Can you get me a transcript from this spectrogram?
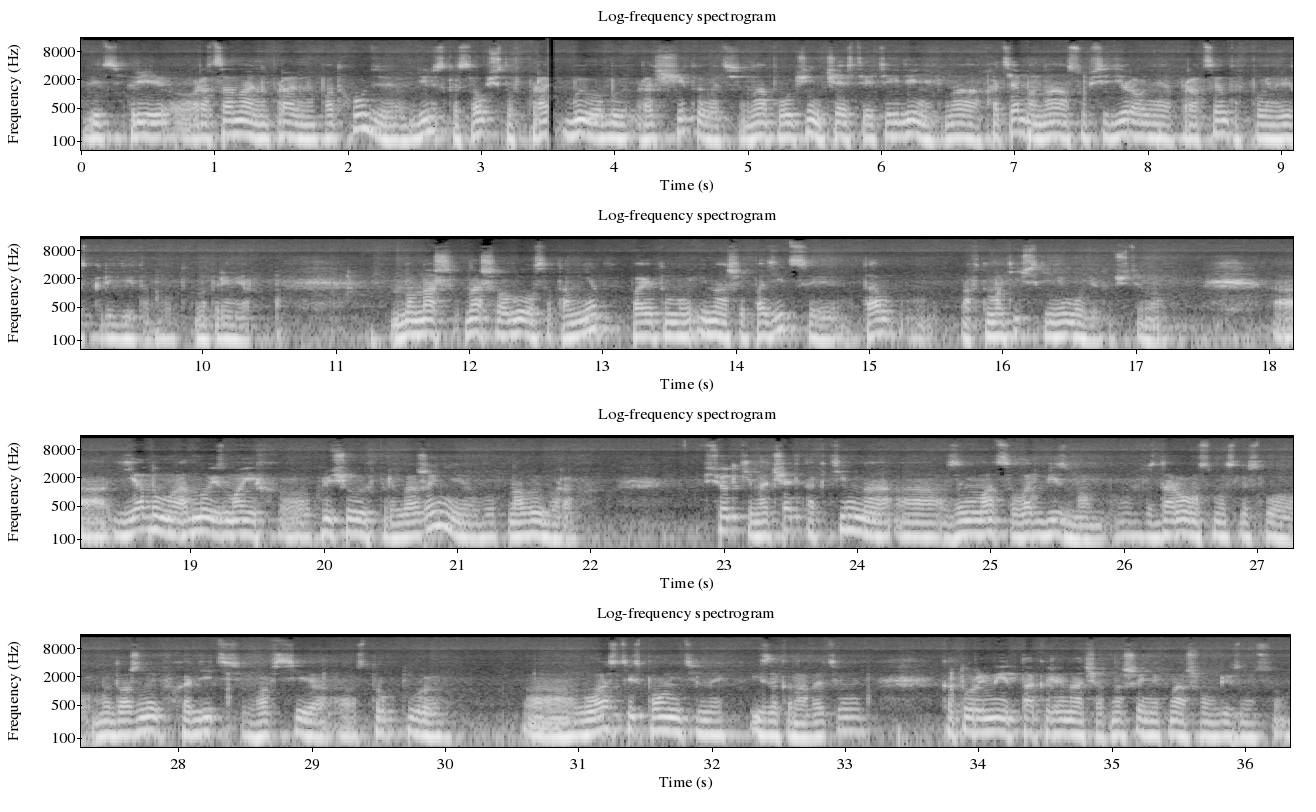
Ведь при рациональном правильном подходе дилерское сообщество было бы рассчитывать на получение части этих денег, на, хотя бы на субсидирование процентов по инвесткредитам, вот, например. Но наш, нашего голоса там нет, поэтому и нашей позиции там автоматически не будет учтено. А, я думаю, одно из моих э, ключевых предложений вот на выборах все-таки начать активно а, заниматься лоббизмом в здоровом смысле слова. Мы должны входить во все а, структуры власти исполнительной и законодательной, которые имеют так или иначе отношение к нашему бизнесу.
